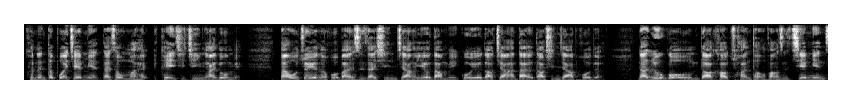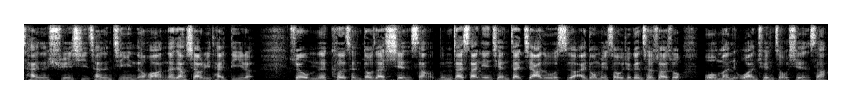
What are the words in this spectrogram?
可能都不会见面，但是我们还可以一起经营爱多美。那我最远的伙伴是在新疆，也有到美国，也有到加拿大，有到新加坡的。那如果我们都要靠传统方式见面才能学习、才能经营的话，那这样效率太低了。所以我们的课程都在线上。我们在三年前在加入的时候，爱多美时候，我就跟车帅说，我们完全走线上。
